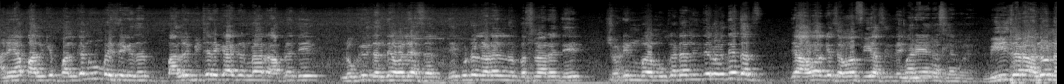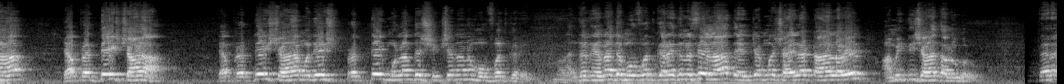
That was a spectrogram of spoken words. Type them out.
आणि या पालके पालकांना पण पैसे घेतात. पालक बिचारे काय करणार? आपल्या ते नोकरी धंद्यावाले असतात. ते कुठं लढायला बसणार आहे ते? शेवटी मुकाट्याने ते लोक देतात. जे हवा की सवा फी असेल त्यांची मी जर आलो ना या प्रत्येक शाळा त्या प्रत्येक शाळामध्ये प्रत्येक मुलांचं शिक्षणानं मोफत करेल आणि जर त्यांना ते मोफत करायचं नसेल ना त्यांच्या मग शाळेला टाळा लावेल. आम्ही ती शाळा चालू करू. तर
